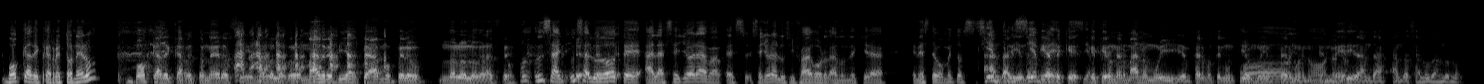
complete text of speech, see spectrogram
boca de carretonero. Boca de carretonero, sí, no lo logró. Madre mía, te amo, pero no lo lograste. Un, un un saludote a la señora, eh, señora Lucifagor, a donde quiera en este momento. Siempre, anda viendo, siempre, fíjate que, que siempre. tiene un hermano muy enfermo, tengo un tío muy Ay, enfermo en, no, en no, no. Mérida, anda, anda saludándolo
